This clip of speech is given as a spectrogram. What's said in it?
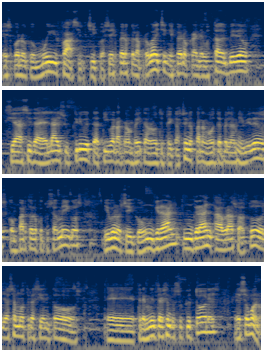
es bueno que muy fácil chicos. Espero que lo aprovechen, espero que les haya gustado el video. Si así dale like, suscríbete, activa la campanita de notificaciones para no te mis videos, compártelo con tus amigos. Y bueno chicos, un gran, un gran abrazo a todos, ya somos 300... Eh, 3.300 suscriptores. Eso bueno,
